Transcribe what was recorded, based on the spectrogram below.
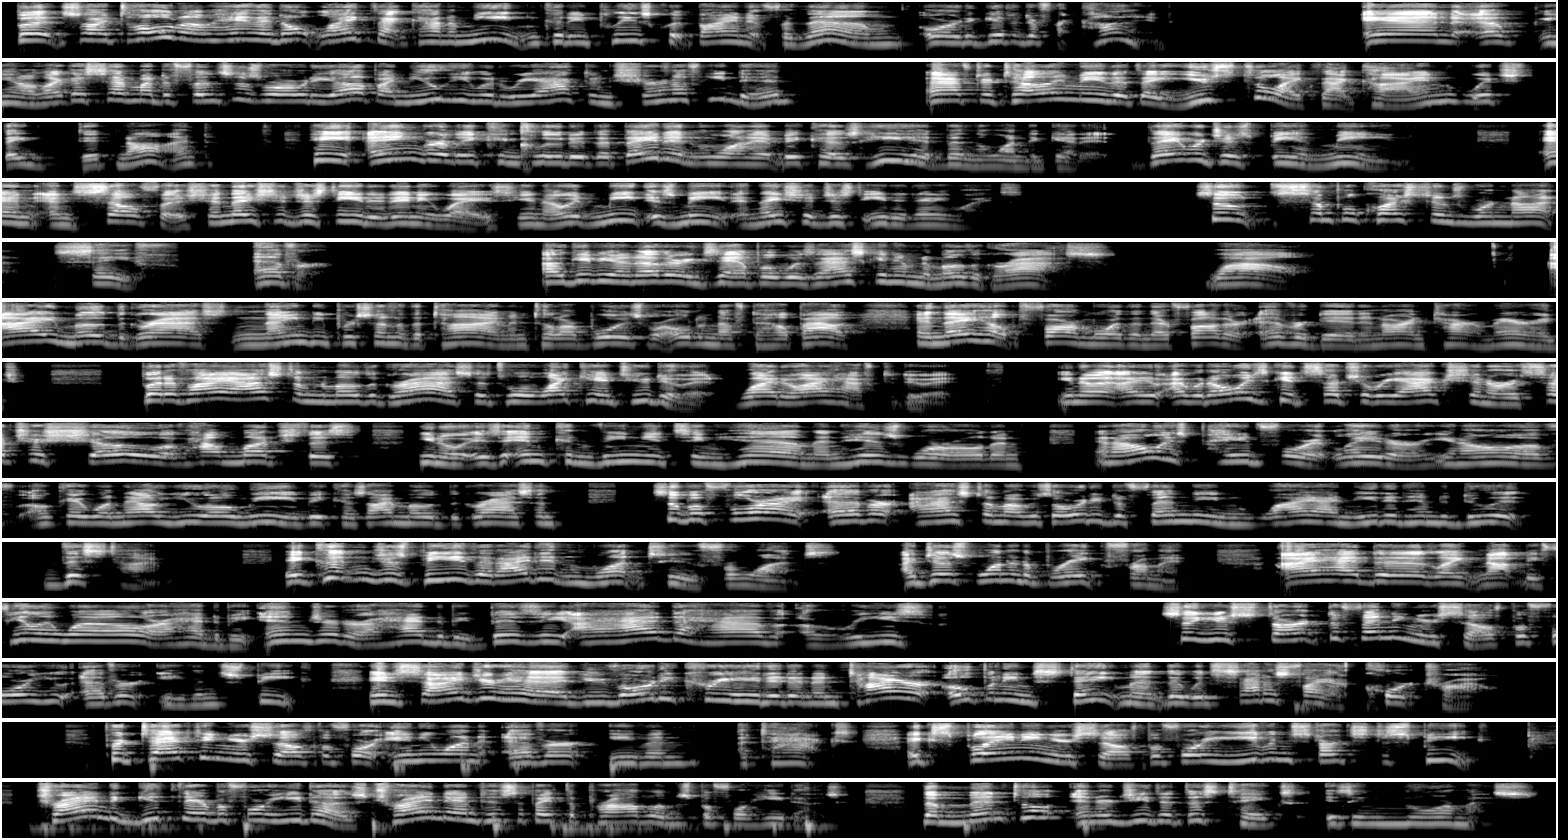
But so I told him, hey, they don't like that kind of meat. And could he please quit buying it for them or to get a different kind? And, uh, you know, like I said, my defenses were already up. I knew he would react. And sure enough, he did. After telling me that they used to like that kind, which they did not, he angrily concluded that they didn't want it because he had been the one to get it. They were just being mean and and selfish and they should just eat it anyways. You know, it meat is meat and they should just eat it anyways. So simple questions were not safe ever. I'll give you another example was asking him to mow the grass. Wow. I mowed the grass 90% of the time until our boys were old enough to help out, and they helped far more than their father ever did in our entire marriage. But if I asked them to mow the grass, it's, well, why can't you do it? Why do I have to do it? You know, I, I would always get such a reaction or such a show of how much this, you know, is inconveniencing him and his world. And and I always paid for it later, you know, of okay, well now you owe me because I mowed the grass. And so before I ever asked him, I was already defending why I needed him to do it this time. It couldn't just be that I didn't want to for once. I just wanted a break from it. I had to like not be feeling well, or I had to be injured, or I had to be busy. I had to have a reason. So you start defending yourself before you ever even speak. Inside your head, you've already created an entire opening statement that would satisfy a court trial. Protecting yourself before anyone ever even attacks. Explaining yourself before he even starts to speak trying to get there before he does, trying to anticipate the problems before he does. The mental energy that this takes is enormous.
